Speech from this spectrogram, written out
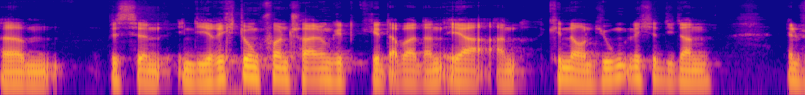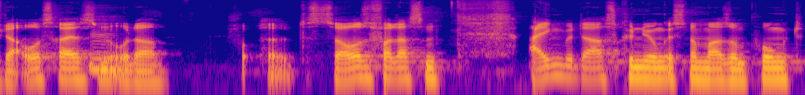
ähm, bisschen in die Richtung von Scheidung geht, geht aber dann eher an Kinder und Jugendliche, die dann entweder ausreißen mhm. oder äh, das Zuhause verlassen. Eigenbedarfskündigung ist nochmal so ein Punkt.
